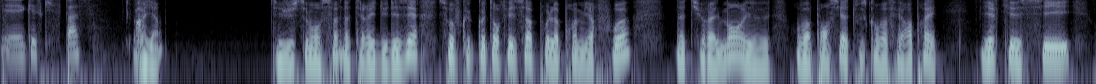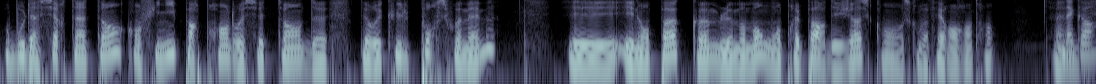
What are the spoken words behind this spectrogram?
et qu'est-ce qui se passe? Rien. C'est justement ça l'intérêt du désert. Sauf que quand on fait ça pour la première fois, naturellement, euh, on va penser à tout ce qu'on va faire après. C'est-à-dire que c'est au bout d'un certain temps qu'on finit par prendre ce temps de, de recul pour soi-même et, et non pas comme le moment où on prépare déjà ce qu'on va faire en rentrant. Hein. D'accord.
